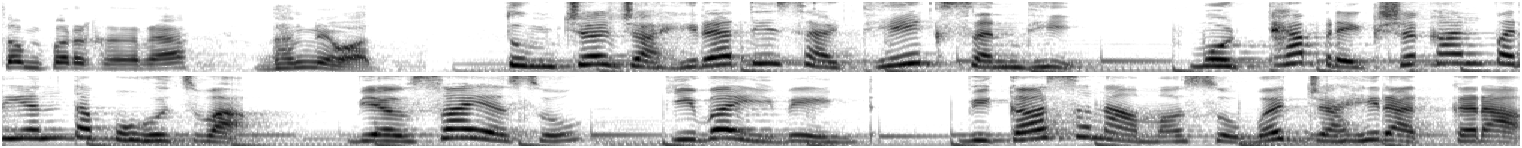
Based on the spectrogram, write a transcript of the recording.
संपर्क करा. धन्यवाद. तुमच्या जाहिरातीसाठी एक संधी. मोठ्या प्रेक्षकांपर्यंत पोहोचवा. व्यवसाय असो किंवा इव्हेंट विकासनामासोबत जाहिरात करा.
